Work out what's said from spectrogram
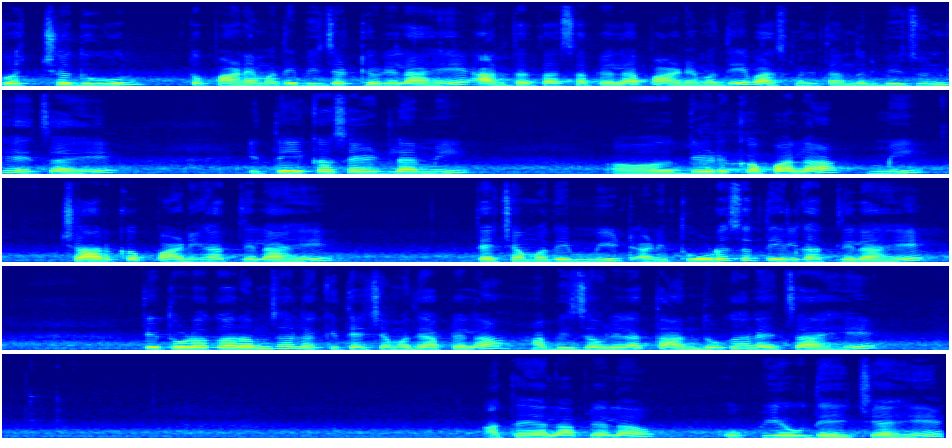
स्वच्छ धुवून तो पाण्यामध्ये भिजत ठेवलेला आहे. अर्धा तास आपल्याला पाण्यामध्ये बासमती तांदूळ भिजून घ्यायचा आहे. इथे एका साईडला मी दीड कपाला मी चार कप पाणी घातलेलं आहे. त्याच्यामध्ये मीठ आणि थोडंसं तेल घातलेलं आहे. ते थोडं गरम झालं की त्याच्यामध्ये आपल्याला हा भिजवलेला तांदूळ घालायचा आहे. आता याला आपल्याला उप येऊ द्यायचे आहे.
